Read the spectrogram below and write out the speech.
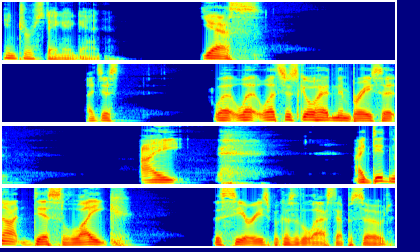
interesting again. Yes. I just let let let's just go ahead and embrace it. I I did not dislike the series because of the last episode.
